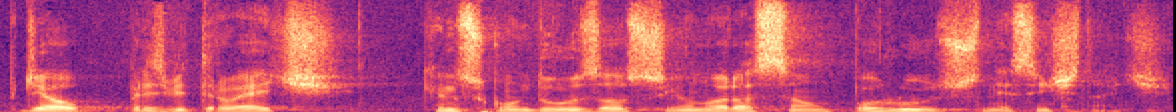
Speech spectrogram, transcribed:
Pedir ao presbítero Et que nos conduza ao Senhor na oração por luz nesse instante.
